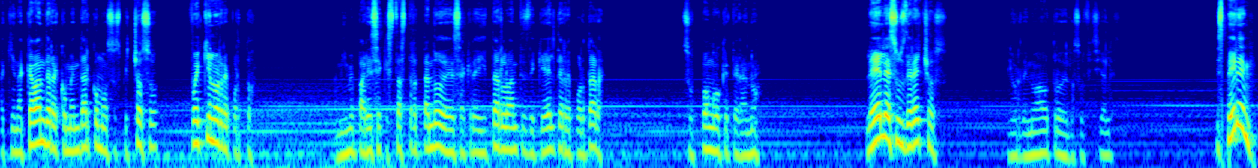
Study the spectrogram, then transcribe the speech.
a quien acaban de recomendar como sospechoso, fue quien lo reportó. Mí me parece que estás tratando de desacreditarlo antes de que él te reportara. Supongo que te ganó. Léele sus derechos, le ordenó a otro de los oficiales. Esperen,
